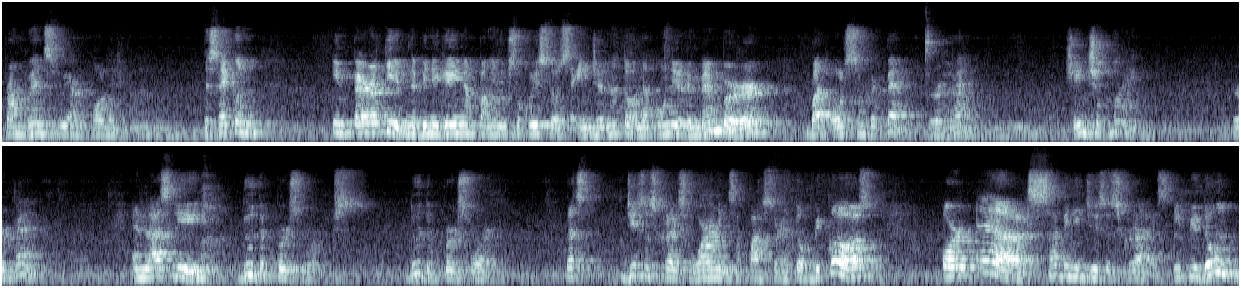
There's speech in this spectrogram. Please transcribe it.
from whence we are fallen. The second imperative na binigay ng Panginoong Kristo sa angel na to, not only remember, but also repent. Repent. Change of mind. Repent. And lastly, do the first works. Do the first work. That's Jesus Christ's warning sa pastor na to. Because, or else, sabi ni Jesus Christ, if you don't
